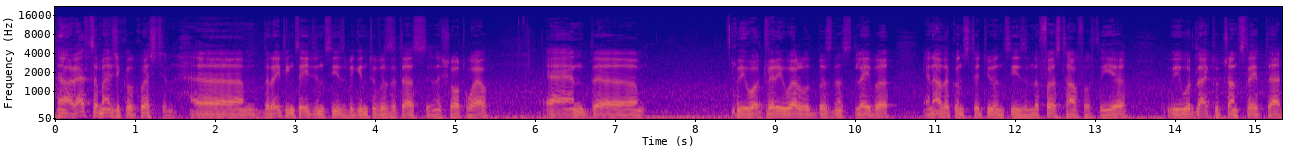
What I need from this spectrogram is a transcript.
Now, that's the magical question. Um, the ratings agencies begin to visit us in a short while. And uh, we worked very well with business, labor, and other constituencies in the first half of the year. We would like to translate that,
